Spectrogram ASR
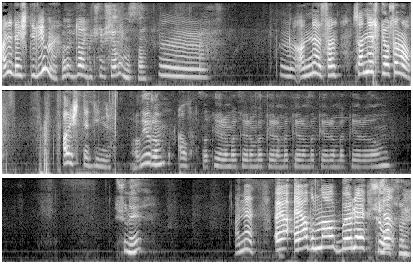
anne değiştireyim mi? Bana güzel güçlü bir şey alır mısın? Hmm. Hmm, Anne sen sen ne istiyorsan al. Al istediğini. Alıyorum. Al. Bakıyorum, bakıyorum, bakıyorum, bakıyorum, bakıyorum, bakıyorum. Şu ne? Anne eğer, eğer bunlar böyle Şu gider- olsun.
